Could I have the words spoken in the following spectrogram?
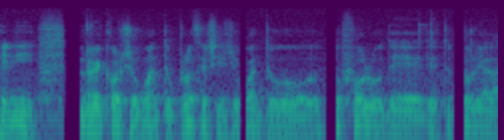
many records you want to process if you want to to follow the the tutorial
